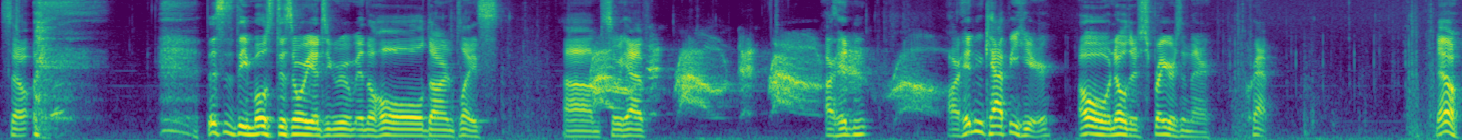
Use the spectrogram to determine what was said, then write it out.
so... this is the most disorienting room in the whole darn place. Um, so we have And round and round our hidden. Our hidden cappy here. Oh no, there's sprayers in there. Crap. No.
